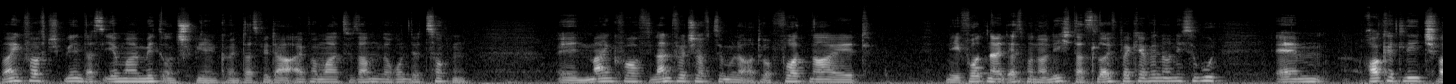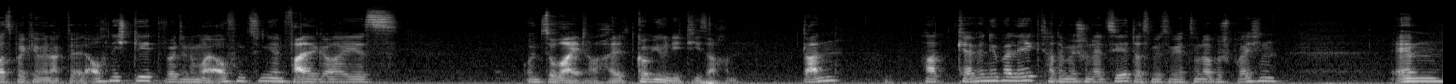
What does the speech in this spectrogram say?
Minecraft spielen, dass ihr mal mit uns spielen könnt. Dass wir da einfach mal zusammen eine Runde zocken. In Minecraft, Landwirtschaftssimulator, Fortnite, Nee, Fortnite erstmal noch nicht. Das läuft bei Kevin noch nicht so gut. Ähm, Rocket League, was bei Kevin aktuell auch nicht geht, würde nun mal auch funktionieren. Fall Guys und so weiter. Halt Community-Sachen. Dann hat Kevin überlegt, hat er mir schon erzählt, das müssen wir jetzt nur noch besprechen, ähm,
